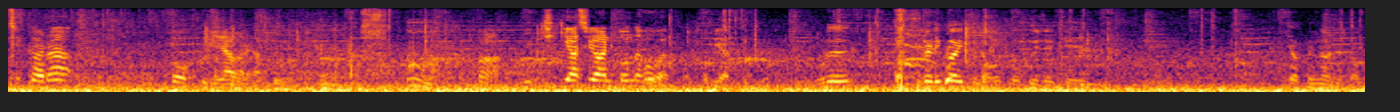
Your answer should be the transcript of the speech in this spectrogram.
ちからこう振りながらやってる。まあ利き足側に飛んだ方が飛びやすい。俺左回転の得意じゃけ逆になる多分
